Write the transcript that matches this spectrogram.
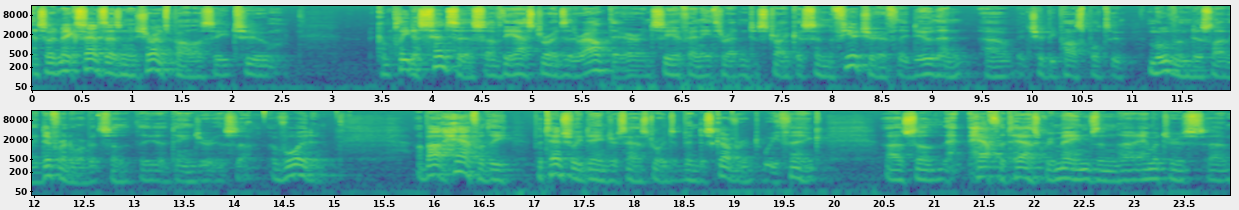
And so it makes sense as an insurance policy to complete a census of the asteroids that are out there and see if any threaten to strike us in the future. If they do, then uh, it should be possible to move them to slightly different orbit so that the uh, danger is uh, avoided. About half of the potentially dangerous asteroids have been discovered, we think. Uh, so half the task remains, and uh, amateurs uh,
